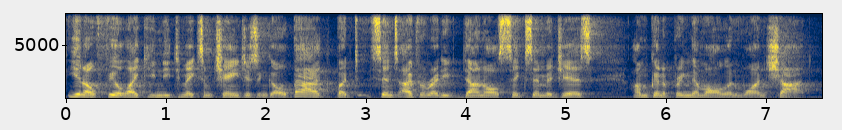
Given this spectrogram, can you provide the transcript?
you know feel like you need to make some changes and go back but since I've already done all six images I'm going to bring them all in one shot.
